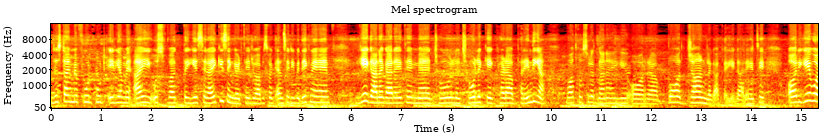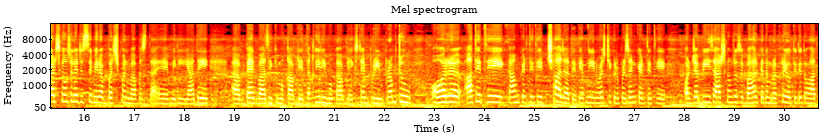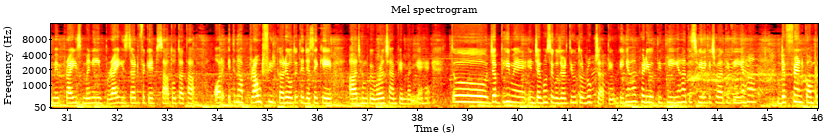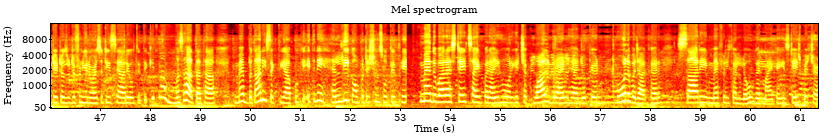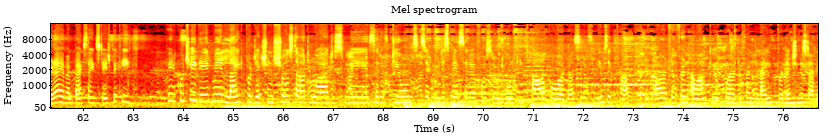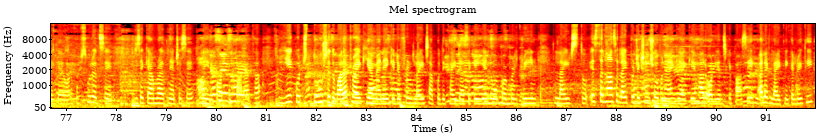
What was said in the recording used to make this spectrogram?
जिस टाइम मैं फ़ूड कोर्ट एरिया में आई, उस वक्त ये सराइकी सिंगर थे जो आप इस वक्त एलसीडी में देख रहे हैं। ये गाना गा रहे थे, मैं झोल झोल के घड़ा भरेंदियाँ। बहुत खूबसूरत गाना है ये और, बहुत जान लगा कर ये गा रहे थे। और ये वो आर्ट्स काउंसिल है जिससे मेरा बचपन वाबस्ता है, मेरी यादें बैतबाजी के मुकाबले, तकरीरी मुकाबले एक्सटेम्प्री इम्प्रम्टू और आते थे, काम करते थे, छा जाते थे, अपनी यूनिवर्सिटी को रिप्रेजेंट करते थे। और जब भी इस आर्ट्स काउंसिल से बाहर कदम रख रहे होते थे तो हाथ में प्राइज़ मनी प्राइज़ सर्टिफिकेट साथ होता था। और इतना प्राउड फील कर रहे होते थे, जैसे कि आज हम कोई वर्ल्ड चैम्पियन बन गए हैं। तो जब भी मैं इन जगहों से गुज़रती हूँ तो रुक जाती हूँ कि यहाँ खड़ी होती थी, यहाँ तस्वीरें खिंचवाती थी, यहाँ डिफरेंट कॉम्पिटिटर्स और डिफरेंट यूनिवर्सिटीज़ से आ रहे होते थे। कितना मज़ा आता था। मैं बता नहीं सकती आपको कि इतने हेल्दी कॉम्पिटिशन्स होते थे। मैं दोबारा स्टेट साइड पर आई हूँ और ये चकवाल ब्रांड है जो कि ढोल बजाकर सारी महफिल का लहू गरमाएगा ये स्टेज पे चढ़ा है, मैं बैक साइड स्टेज पे थी। फिर कुछ ही देर में लाइट प्रोजेक्शन शो स्टार्ट हुआ, जिसमें सिर्फ़ ट्यून्स सिर्फ़ जिसमें सिर्फ़ और सिर्फ़ ढोल की थाप और सिर्फ़ म्यूज़िक था और डिफरेंट आवाम के ऊपर डिफरेंट लाइट प्रोजेक्शंस डाले गए और ख़ूबसूरत से, जिसे कैमरा इतने अच्छे से नहीं रिकॉर्ड कर पा रहा था। ये कुछ दूर से दोबारा ट्राई किया मैंने कि डिफरेंट लाइट्स आपको दिखाई जा सके येलो पर्पल ग्रीन लाइट्स तो इस तरह से लाइट प्रोजेक्शन शो बनाया गया कि हर ऑडियंस के पास एक अलग लाइट निकल रही थी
